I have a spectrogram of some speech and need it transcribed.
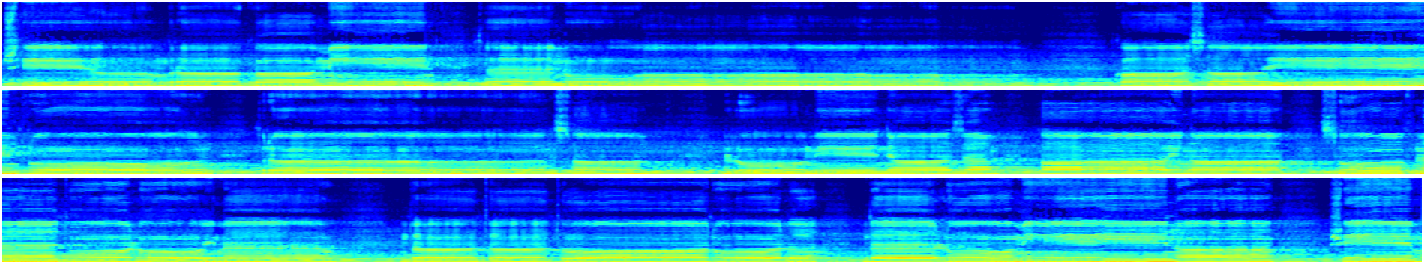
și să intru întrânsa. Luminează-mi haina sufletului meu, dătătorule de same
